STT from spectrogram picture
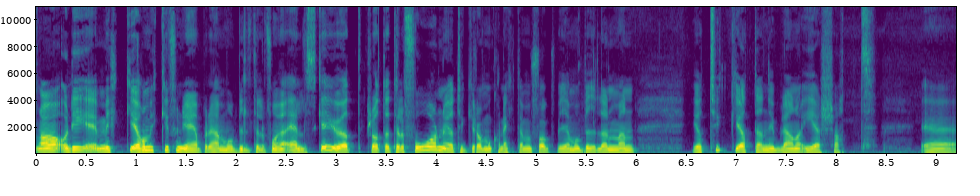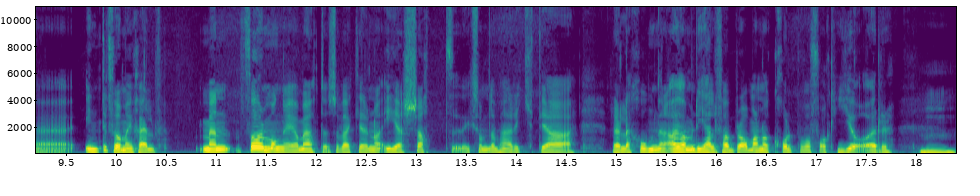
Ja, och det är mycket, jag har mycket funderingar på det här med mobiltelefon. Jag älskar ju att prata telefon och jag tycker om att connecta med folk via mobilen. Men jag tycker att den ibland har ersatt, eh, inte för mig själv, men för många jag möter så verkar den ha ersatt liksom, de här riktiga relationerna. Ah, ja, men det är i alla fall bra, man har koll på vad folk gör. mm.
